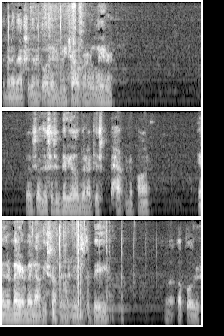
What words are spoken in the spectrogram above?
and then I'm actually going to go ahead and reach out for her later. So this is a video that I just happened upon. And there may or may not be something that needs to be uh, uploaded,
